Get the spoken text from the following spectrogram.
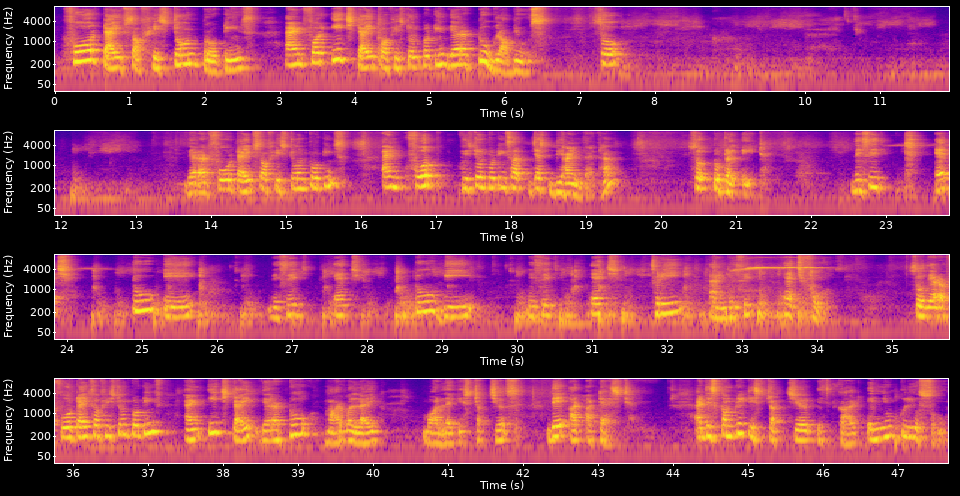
four types of histone proteins and for each type of histone protein there are two globules. So there are four types of histone proteins and four histone proteins are just behind that. Huh? So total eight. This is H2A, this is H2B, this is H3 and this is H4. So there are four types of histone proteins and each type there are two marble-like ball-like structures. They are attached and this complete structure is called a nucleosome.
